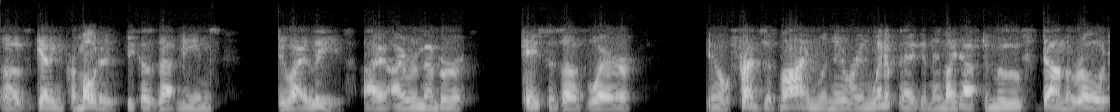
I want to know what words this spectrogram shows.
of getting promoted because that means do I leave? I, I remember cases of where, you know, friends of mine when they were in Winnipeg and they might have to move down the road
